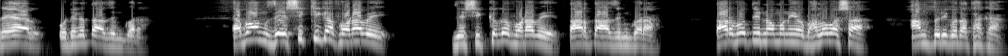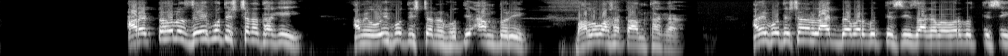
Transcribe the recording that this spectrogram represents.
রেয়াল ওটাকে তাজিম করা। এবং যে শিক্ষিকা পড়াবে যে শিক্ষকে পড়াবে তার তাজিম করা। তার প্রতি নমনীয় ভালোবাসা, আন্তরিকতা থাকা। আরেকটা হলো, যেই প্রতিষ্ঠানে থাকি, আমি ওই প্রতিষ্ঠানের প্রতি আন্তরিক ভালোবাসা, টান থাকা। আমি প্রতিষ্ঠানের লাইট ব্যবহার করতেছি, জায়গা ব্যবহার করতেছি,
